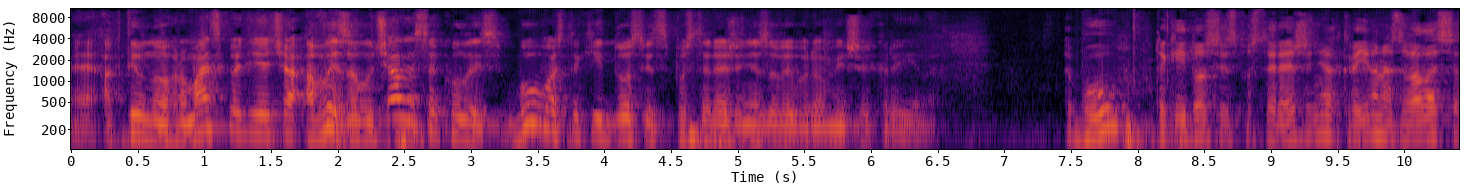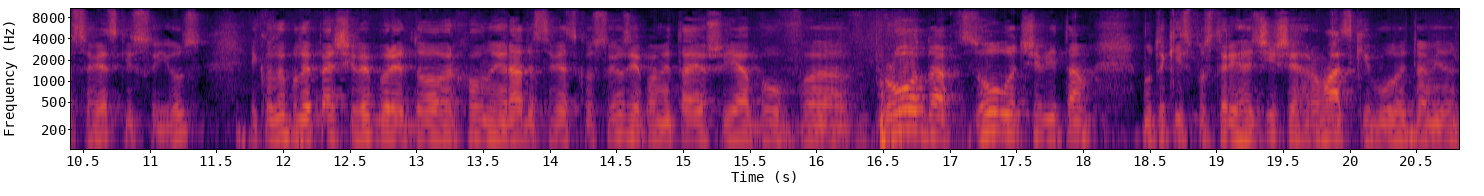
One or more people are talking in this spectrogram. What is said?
е, активного громадського діяча. А ви залучалися колись? Був у вас такий досвід спостереження за вибором в інших країнах? Був такий досвід спостереження. Країна називалася Совєтський Союз. І коли були перші вибори до Верховної Ради Совєтського Союзу, я пам'ятаю, що я був е, в Бродах, в Золочеві, там ну такі спостерігачі, ще громадські були там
